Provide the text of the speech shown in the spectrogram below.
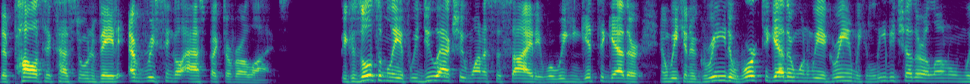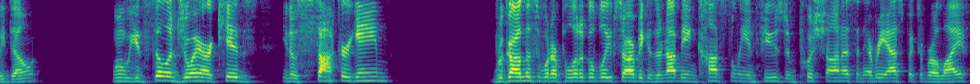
that politics has to invade every single aspect of our lives. Because ultimately, if we do actually want a society where we can get together and we can agree to work together when we agree and we can leave each other alone when we don't, when we can still enjoy our kids' you know, soccer game, regardless of what our political beliefs are, because they're not being constantly infused and pushed on us in every aspect of our life.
